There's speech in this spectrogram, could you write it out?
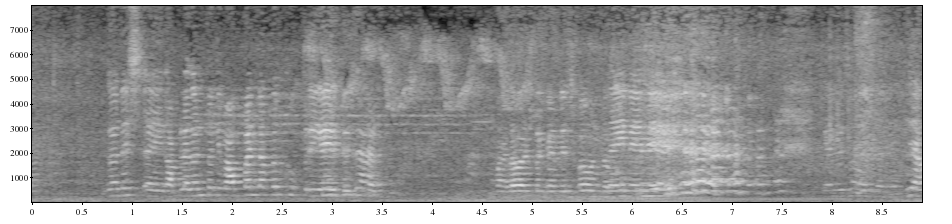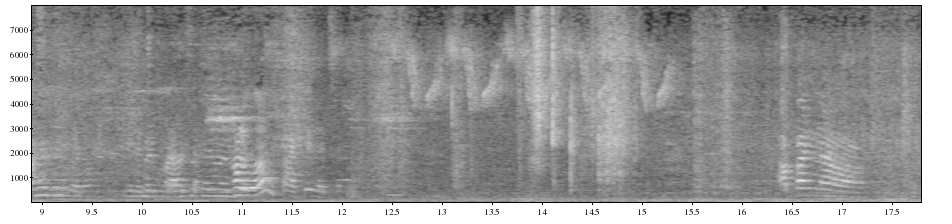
गणेश आपल्या गणपती बाप्पांना पण खूप प्रिय आहे ते झाड. मला वाटतं गणेश भाऊंना नाही नाही. गणेश. हे म्हणतात? हळू त्याच्यात आपण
